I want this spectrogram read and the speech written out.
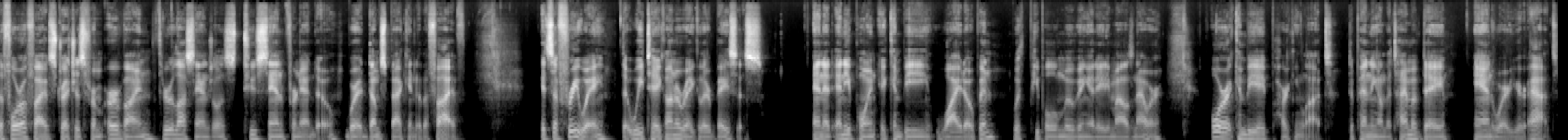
The 405 stretches from Irvine through Los Angeles to San Fernando, where it dumps back into the 5. It's a freeway that we take on a regular basis. And at any point, it can be wide open with people moving at 80 miles an hour, or it can be a parking lot, depending on the time of day and where you're at.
